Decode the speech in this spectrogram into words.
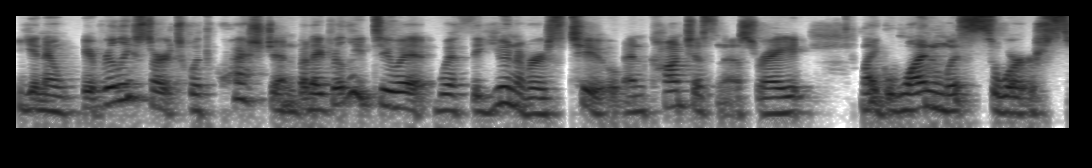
you know it really starts with question but i really do it with the universe too and consciousness right? Like one with source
